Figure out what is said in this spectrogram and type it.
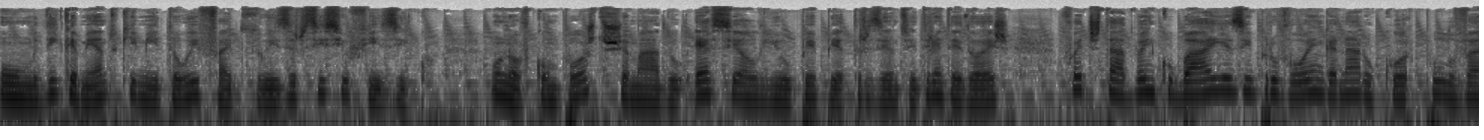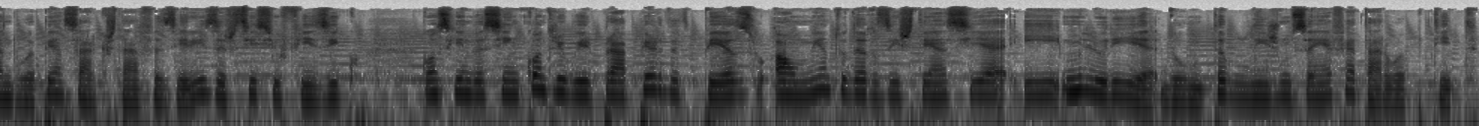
Um medicamento que imita o efeito do exercício físico. Um novo composto, chamado SLU-PP332, foi testado em cobaias e provou enganar o corpo, levando-o a pensar que está a fazer exercício físico, conseguindo assim contribuir para a perda de peso, aumento da resistência e melhoria do metabolismo sem afetar o apetite.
